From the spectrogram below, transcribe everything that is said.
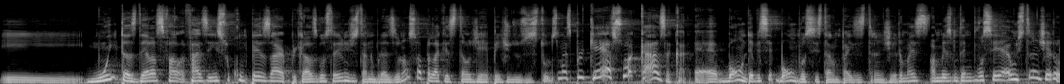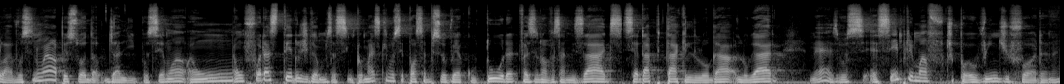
E muitas delas fazem isso com pesar, porque elas gostariam de estar no Brasil, não só pela questão de repente dos estudos, mas porque é a sua casa, cara. É, é bom, deve ser bom você estar num país estrangeiro, mas ao mesmo tempo você é um estrangeiro lá, você não é uma pessoa de ali, você é, uma, é, um, é um forasteiro, digamos assim. Por mais que você possa absorver a cultura, fazer novas amizades, se adaptar àquele lugar, lugar né? Você, é sempre uma. Tipo, eu vim de fora, né?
